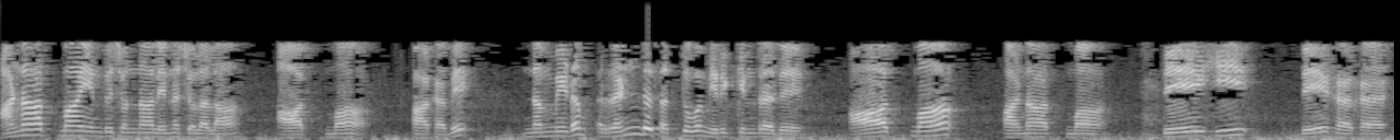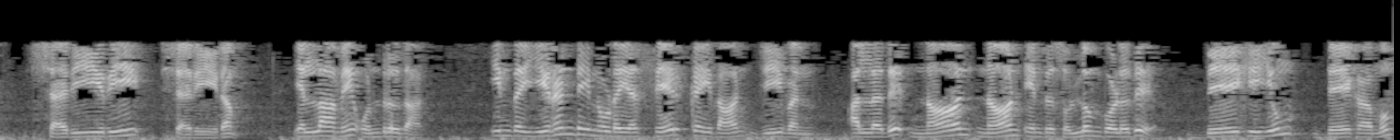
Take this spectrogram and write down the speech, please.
அனாத்மா என்று சொன்னால் என்ன சொல்லலாம்? ஆத்மா. ஆகவே நம்மிடம் ரெண்டு தத்துவம் இருக்கின்றது. ஆத்மா அனாத்மா. தேகி தேகக. ஷரீரி ஷரீரம். எல்லாமே ஒன்றுதான். இந்த இரண்டினுடைய சேர்க்கைதான் ஜீவன். அல்லது நான் நான் என்று சொல்லும் பொழுது தேகியும் தேகமும்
